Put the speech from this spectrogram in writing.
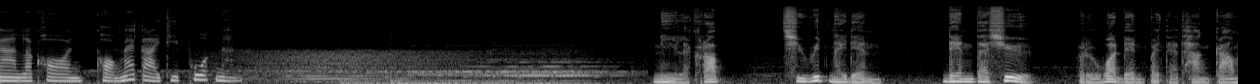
งานละครของแม่กายทิพพวกนั้น นี่แหละครับ ชีวิตในเด่น เด่นแต่ชื่อ หรือว่าเด่นไปแต่ทางกรรม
